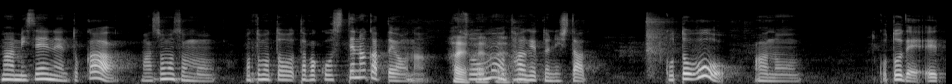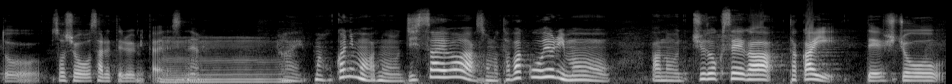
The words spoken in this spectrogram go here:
まあ未成年とか、まあそもそももともとタバコを吸ってなかったような、そうもターゲットにしたことを、あの、ことで、えっ、と、訴訟をされてるみたいですね。んはい。まあ他にも、あの、実際は、そのタバコよりも、あの、中毒性が高いって主張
